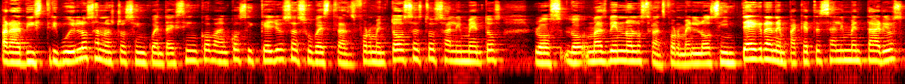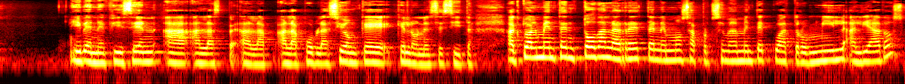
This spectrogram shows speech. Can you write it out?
para distribuirlos a nuestros 55 bancos y que ellos a su vez transformen todos estos alimentos, los, más bien no los transformen, los integren en paquetes alimentarios y beneficien a, la, población que, lo necesita. Actualmente en toda la red tenemos aproximadamente 4.000 aliados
